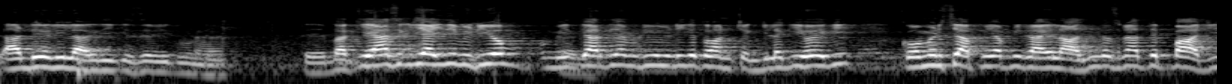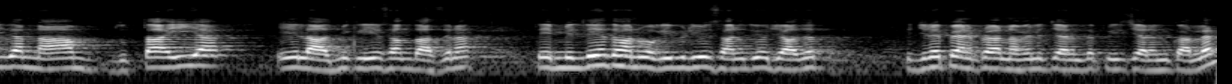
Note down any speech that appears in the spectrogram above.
ਸਾਡੀ ਜਿਹੜੀ ਲੱਗਦੀ ਕਿਸੇ ਵੀ ਕੁੰਡੀ। ਤੇ ਬਾਕੀ ਆ ਸੀ ਜੀ ਅੱਜ ਦੀ ਵੀਡੀਓ ਉਮੀਦ ਕਰਦੇ ਹਾਂ ਵੀਡੀਓ ਜਿਹੜੀ ਕਿ ਤੁਹਾਨੂੰ ਚੰਗੀ ਲੱਗੀ ਹੋਏਗੀ ਕਮੈਂਟਸ 'ਚ ਆਪਣੀ ਆਪਣੀ رائے ਲਾਜ਼ਮੀ ਦੱਸਣਾ ਤੇ ਭਾਜੀ ਦਾ ਨਾਮ ਦਿੱਤਾ ਹੀ ਆ ਇਹ ਲਾਜ਼ਮੀ ਕਲੀਅਰ ਸਾਨੂੰ ਦੱਸ ਦੇਣਾ ਤੇ ਮਿਲਦੇ ਹਾਂ ਤੁਹਾਨੂੰ ਅਗਲੀ ਵੀਡੀਓ 'ਚ ਸਾਨੂੰ ਦਿਓ ਇਜਾਜ਼ਤ ਤੇ ਜਿਹੜੇ ਭੈਣ ਭਰਾ ਨਵੇਂ ਨੇ ਚੈਨਲ ਤੇ ਪਲੀਜ਼ ਚੈਨਲ ਨੂੰ ਕਰ ਲੈਣ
